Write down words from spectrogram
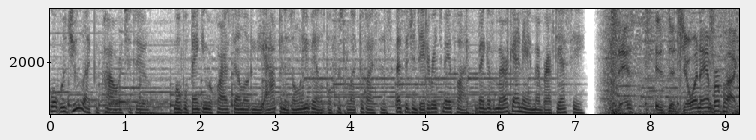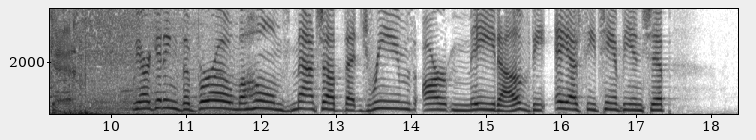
What would you like the power to do? Mobile banking requires downloading the app and is only available for select devices. Message and data rates may apply. Bank of America and a member FDIC. This is the Joe and Amber Podcast. We are getting the Burrow Mahomes matchup that dreams are made of. The AFC Championship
